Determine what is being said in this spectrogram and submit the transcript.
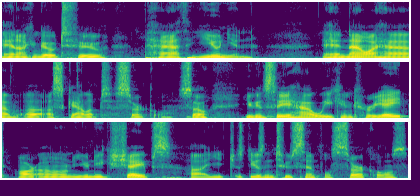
and I can go to path union and now I have a, a, scalloped circle. So you can see how we can create our own unique shapes uh, just using two simple circles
